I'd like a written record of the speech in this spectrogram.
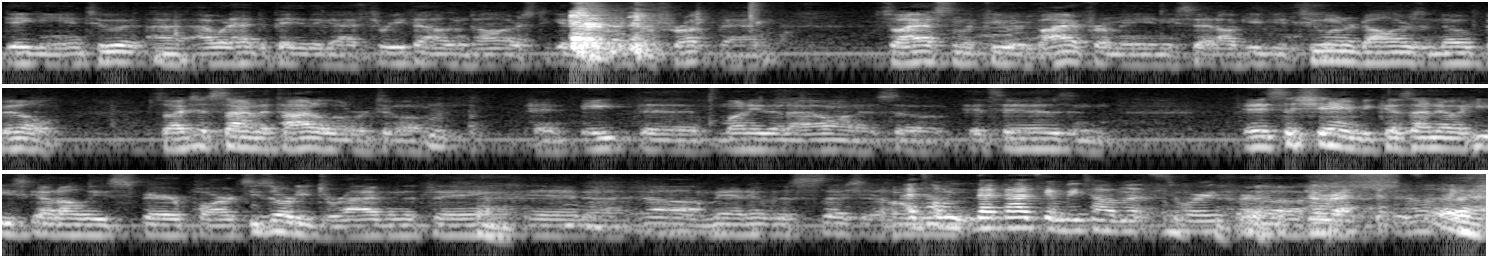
digging into it, I, I would have had to pay the guy three thousand dollars to get the truck back. So I asked him if he would buy it from me, and he said, I'll give you two hundred dollars and no bill. So I just signed the title over to him and ate the money that I owe on it, so it's his, and and it's a shame because I know he's got all these spare parts. He's already driving the thing, and uh, oh man, it was such a. I told him that guy's gonna be telling that story for Uh, the rest of his life.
